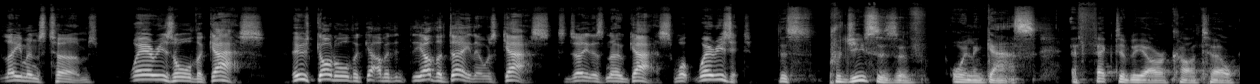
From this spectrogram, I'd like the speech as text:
layman's terms, where is all the gas? Who's got all the gas? I mean, the other day there was gas. Today there's no gas. What? Where is it? The producers of oil and gas effectively are a cartel,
